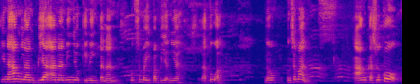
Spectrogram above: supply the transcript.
kinahanglan biyaan na ninyo kining tanan. Unsa may ipabiya niya? Ato ah. No? Unsa man? Ang kasuko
